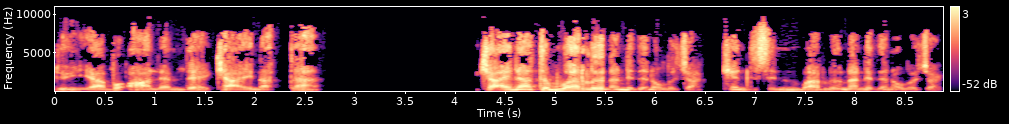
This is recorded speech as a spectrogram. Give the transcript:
dünya, bu alemde, kainatta kainatın varlığına neden olacak, kendisinin varlığına neden olacak,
